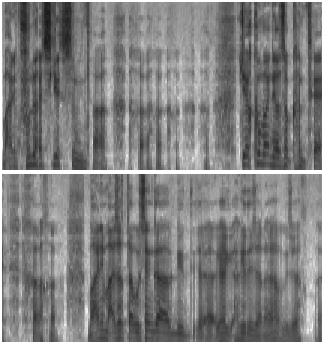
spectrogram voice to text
많이 분하시겠습니다. 쬐끄만 녀석한테 많이 맞았다고 생각하게 하게 되잖아요. 그죠? 예.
